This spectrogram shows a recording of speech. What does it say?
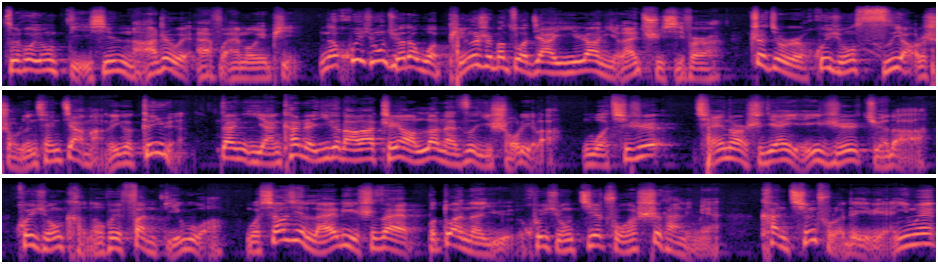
最后用底薪拿这位 FMVP。那灰熊觉得我凭什么做嫁衣让你来娶媳妇儿啊？这就是灰熊死咬着首轮签价码的一个根源。但眼看着伊戈达拉真要烂在自己手里了，我其实。前一段时间也一直觉得啊，灰熊可能会犯嘀咕啊。我相信莱利是在不断的与灰熊接触和试探里面看清楚了这一点，因为。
